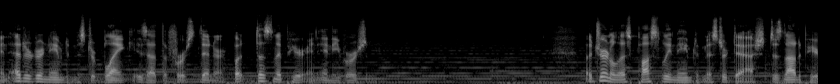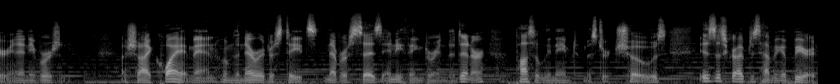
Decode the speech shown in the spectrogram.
An editor named Mr. Blank is at the first dinner, but doesn't appear in any version. A journalist, possibly named Mr. Dash, does not appear in any version. A shy, quiet man, whom the narrator states never says anything during the dinner, possibly named Mr. Chose, is described as having a beard,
